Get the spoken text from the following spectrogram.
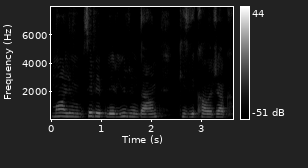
malum sebepleri yüzünden gizli kalacak.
